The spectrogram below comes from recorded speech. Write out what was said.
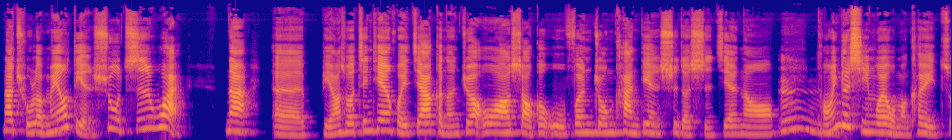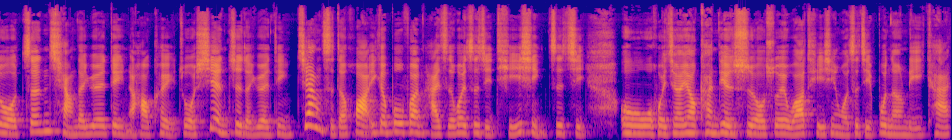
那除了没有点数之外，那呃，比方说今天回家可能就要哇少个五分钟看电视的时间哦。嗯，同一个行为我们可以做增强的约定，然后可以做限制的约定。这样子的话，一个部分孩子会自己提醒自己哦，我回家要看电视哦，所以我要提醒我自己不能离开。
